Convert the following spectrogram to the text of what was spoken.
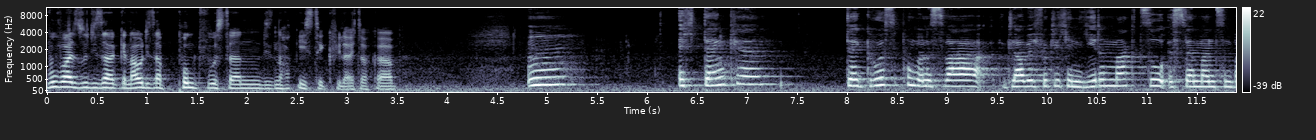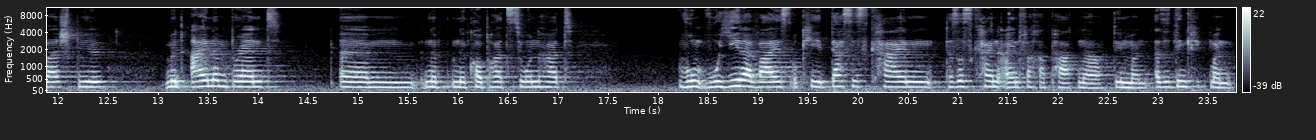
wo war so dieser, genau dieser Punkt, wo es dann diesen Hockeystick vielleicht auch gab? Mm, ich denke, der größte Punkt, und es war, glaube ich, wirklich in jedem Markt so, ist, wenn man zum Beispiel mit einem Brand ähm, eine, eine Kooperation hat, wo, wo jeder weiß, okay, das ist kein, das ist kein einfacher Partner, den man, also den kriegt man,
